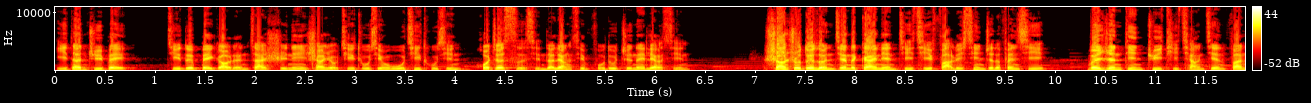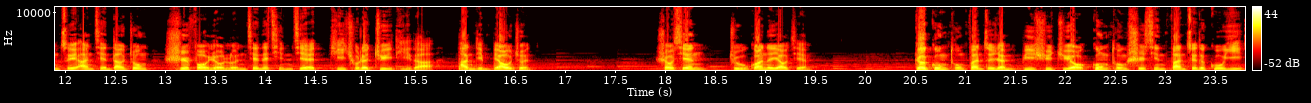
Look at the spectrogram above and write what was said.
一旦具备，即对被告人在十年以上有期徒刑、无期徒刑或者死刑的量刑幅度之内量刑。上述对轮奸的概念及其法律性质的分析。为认定具体强奸犯罪案件当中是否有轮奸的情节，提出了具体的判定标准。首先，主观的要件，各共同犯罪人必须具有共同实行犯罪的故意，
